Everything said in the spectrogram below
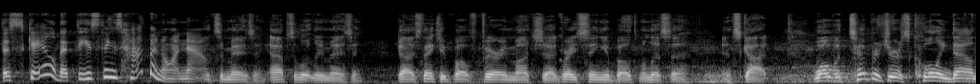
the scale that these things happen on now. It's amazing, absolutely amazing. Guys, thank you both very much. Uh, great seeing you both, Melissa and Scott. Well, with temperatures cooling down, the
